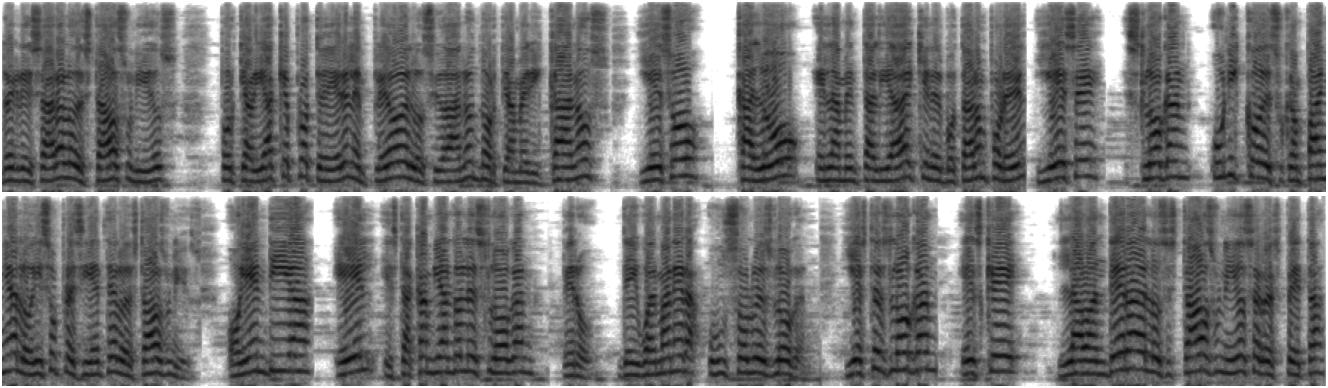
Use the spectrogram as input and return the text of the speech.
regresar a los Estados Unidos porque había que proteger el empleo de los ciudadanos norteamericanos y eso caló en la mentalidad de quienes votaron por él y ese eslogan único de su campaña lo hizo presidente de los Estados Unidos. Hoy en día él está cambiando el eslogan, pero de igual manera un solo eslogan. Y este eslogan es que la bandera de los Estados Unidos se respeta,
